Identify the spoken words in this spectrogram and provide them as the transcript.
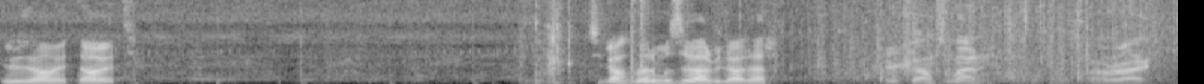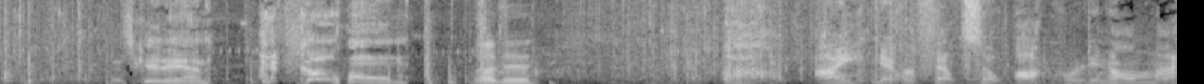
Yürü devam et, devam et. Silahlarımızı ver birader. Here comes Lenny. All right. Let's get in. Go home. Hadi. I ain't never felt so awkward in all my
